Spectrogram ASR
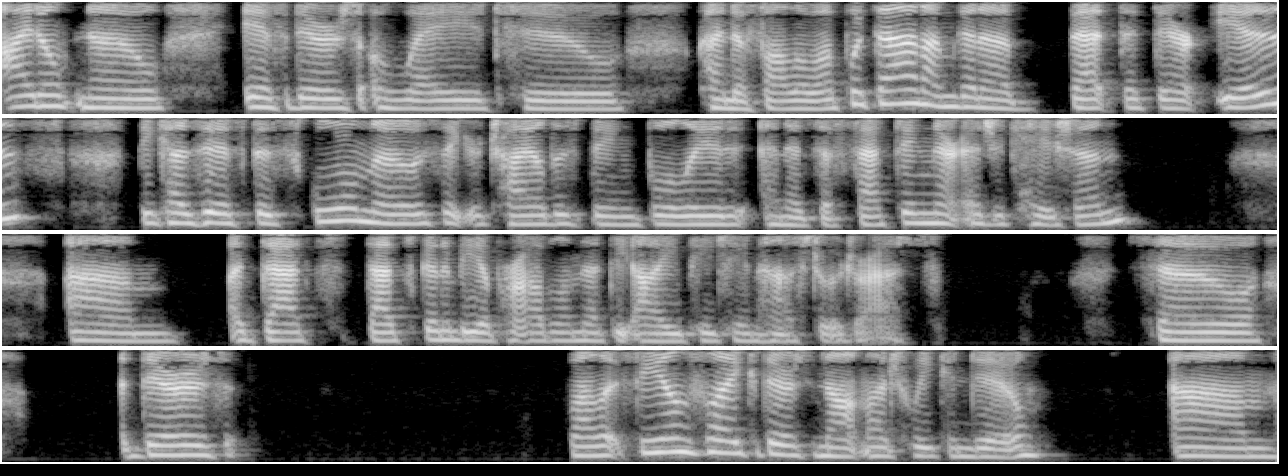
I don't know if there's a way to kind of follow up with that. I'm going to bet that there is, because if the school knows that your child is being bullied and it's affecting their education, um, uh, that's that's going to be a problem that the IEP team has to address. So there's, while it feels like there's not much we can do, um,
